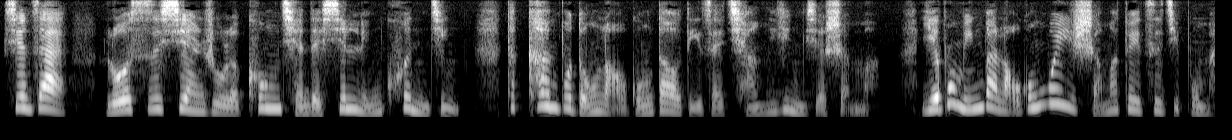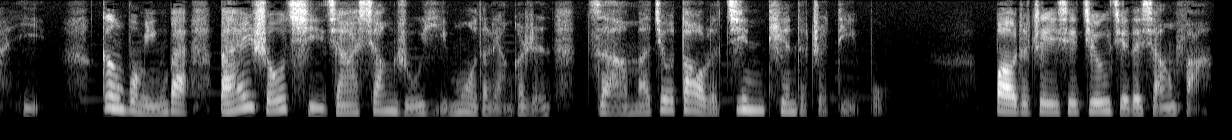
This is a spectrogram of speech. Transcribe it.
现在罗斯陷入了空前的心灵困境，她看不懂老公到底在强硬些什么，也不明白老公为什么对自己不满意，更不明白白手起家、相濡以沫的两个人怎么就到了今天的这地步。抱着这一些纠结的想法，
